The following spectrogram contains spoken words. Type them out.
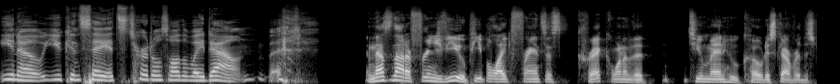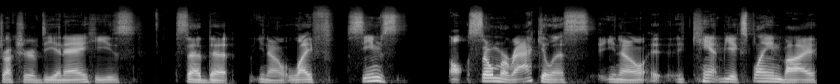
you know, you can say it's turtles all the way down, but And that's not a fringe view. People like Francis Crick, one of the two men who co discovered the structure of DNA, he's said that, you know, life seems so miraculous, you know, it, it can't be explained by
